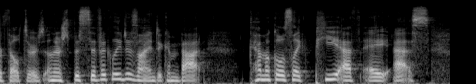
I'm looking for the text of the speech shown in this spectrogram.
filters, and they're specifically designed to combat chemicals like PFAS,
